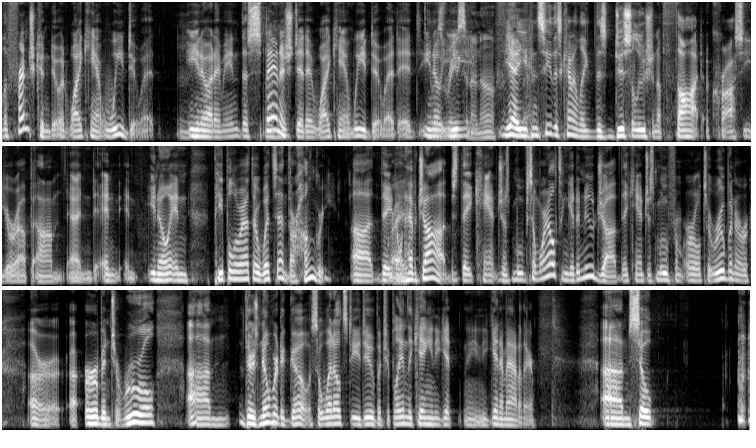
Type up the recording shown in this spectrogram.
the French can do it. Why can't we do it? You know what I mean? The Spanish did it. Why can't we do it? It you know was you- recent enough. Yeah, you can see this kind of like this dissolution of thought across Europe, um, and, and and you know, and people are at their wits' end. They're hungry. Uh, they don't have jobs. They can't just move somewhere else and get a new job. They can't just move from Earl to Reuben or or uh, urban to rural. Um, there's nowhere to go. So what else do you do? But you blame the king and you get and you get him out of there. Um, so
